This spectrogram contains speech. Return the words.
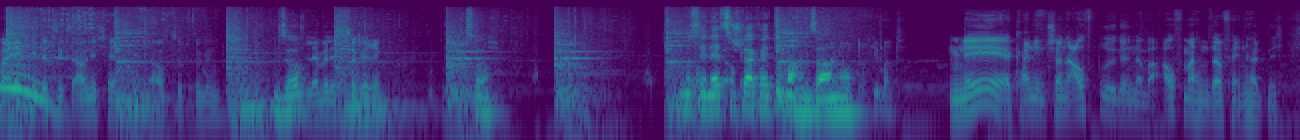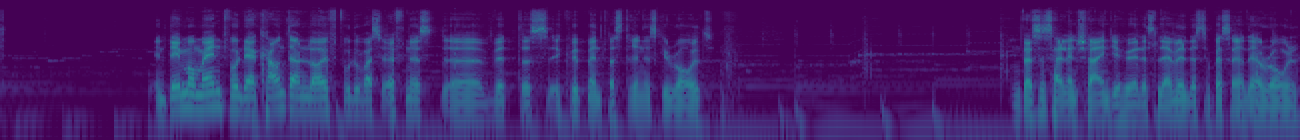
bei Ecke wird sich auch nicht rentieren, aufzuprügeln. Wieso? Das Level ist zu gering. So. Du musst den letzten Schlag halt du machen, Sano. Doch jemand. Nee, er kann ihn schon aufprügeln, aber aufmachen darf er ihn halt nicht. In dem Moment, wo der Countdown läuft, wo du was öffnest, äh, wird das Equipment, was drin ist, gerollt. Und das ist halt entscheidend, je höher das Level, desto besser der Roll.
